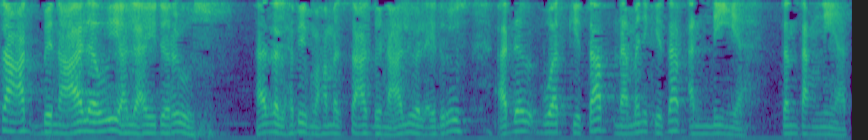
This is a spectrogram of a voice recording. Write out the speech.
Sa'ad bin Alawi Al-Aidrus. Ada Al-Habib Muhammad Sa'ad bin Alawi Al-Aidrus ada buat kitab namanya kitab An-Niyah tentang niat.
